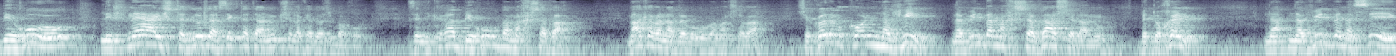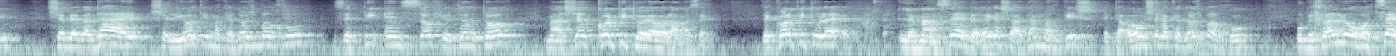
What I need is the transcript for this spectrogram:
בירור לפני ההשתדלות להשיג את התענוג של הקדוש ברוך הוא. זה נקרא בירור במחשבה. מה הכוונה בבירור במחשבה? שקודם כל נבין, נבין במחשבה שלנו, בתוכנו, נבין ונשיג שבוודאי שלהיות עם הקדוש ברוך הוא זה פי אין סוף יותר טוב מאשר כל פיתוי העולם הזה. זה כל פיתוי... למעשה, ברגע שאדם מרגיש את האור של הקדוש ברוך הוא, הוא בכלל לא רוצה,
